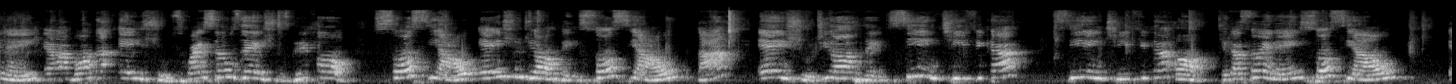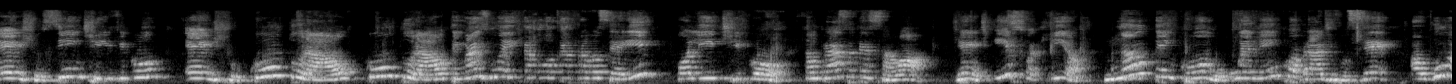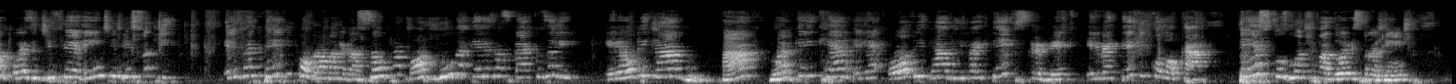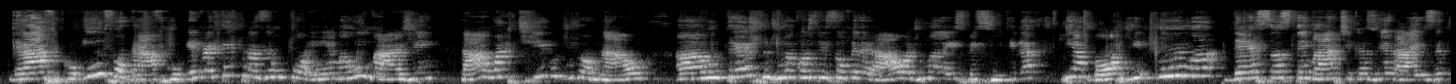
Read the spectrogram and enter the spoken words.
Enem, ela aborda eixos. Quais são os eixos? Grifou. Social, eixo de ordem social, tá? Eixo de ordem científica, científica, ó, redação Enem, social, eixo científico, eixo cultural, cultural, tem mais um aí que tá colocado para você aí, político. Então presta atenção, ó. Gente, isso aqui, ó, não tem como o Enem cobrar de você alguma coisa diferente disso aqui. Ele vai ter que cobrar uma redação que aborde um daqueles aspectos ali. Ele é obrigado, tá? Não é porque ele quer, ele é obrigado. Ele vai ter que escrever, ele vai ter que colocar textos motivadores pra gente, gráfico, infográfico, ele vai ter que trazer um poema, uma imagem, tá? um artigo de jornal, uh, um trecho de uma Constituição Federal ou de uma lei específica que aborde uma dessas temáticas gerais aqui.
